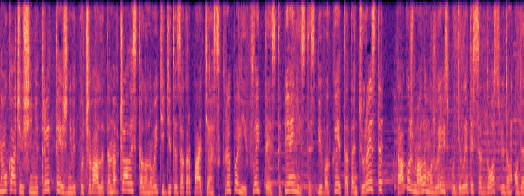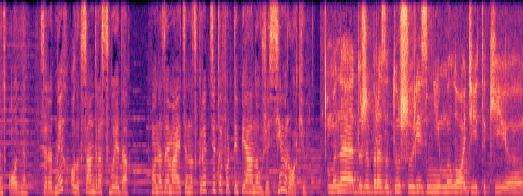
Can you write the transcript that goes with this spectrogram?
На Мукачівщині три тижні відпочивали та навчались талановиті діти Закарпаття. Скрипалі, флейтисти, піаністи, співаки та танцюристи також мали можливість поділитися досвідом один з одним. Серед них Олександра Свида. Вона займається на скрипці та фортепіано вже сім років. Мене дуже бере за душу різні мелодії, такі е,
